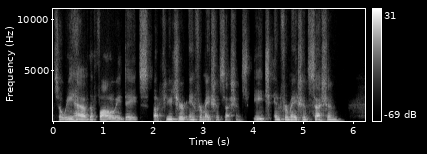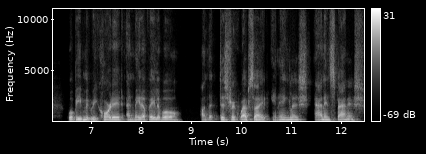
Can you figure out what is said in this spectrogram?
So we have the following dates of future information sessions. Each information session will be recorded and made available on the district website in English and in Spanish.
